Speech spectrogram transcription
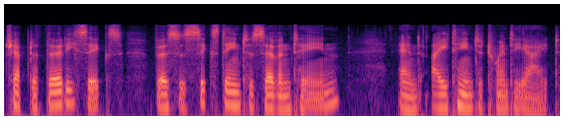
chapter 36, verses 16 to 17 and 18 to 28.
